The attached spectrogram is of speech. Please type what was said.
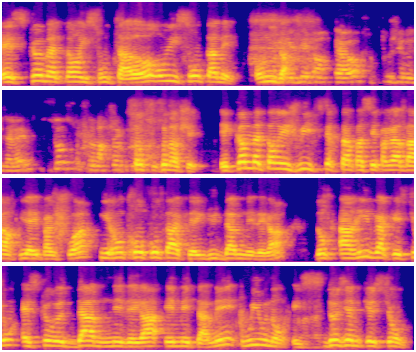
est-ce que maintenant ils sont Tahor ou ils sont Tamé? On y va. sauf sur ce marché. Et comme maintenant les Juifs, certains passaient par la barre, ils n'avaient pas le choix, ils rentrent au contact avec du Dame Nevela. Donc arrive la question est-ce que le Dame Nevela est métamé Oui ou non? Et deuxième question,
